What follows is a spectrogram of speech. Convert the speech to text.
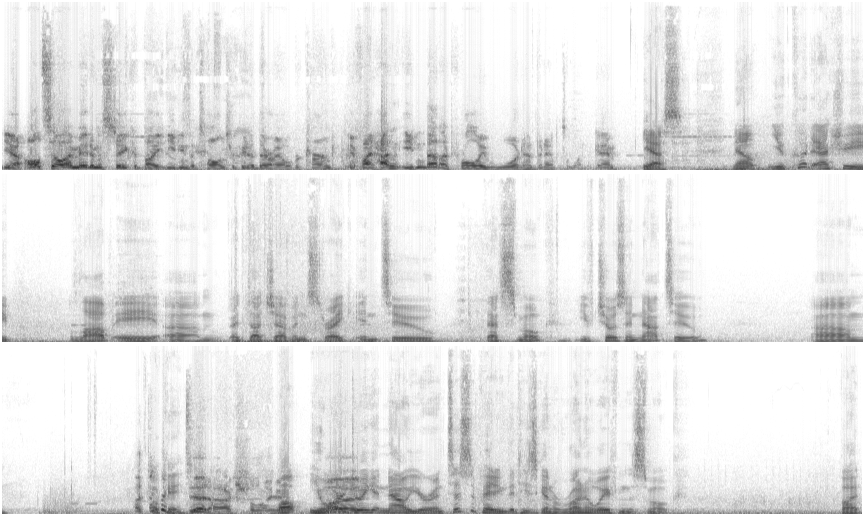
Yeah. Also, I made a mistake by eating the Talon torpedo there. I overturned. If I hadn't eaten that, I probably would have been able to win the game. Yes. Now you could actually lob a um, a Dutch oven strike into that smoke. You've chosen not to. Um, I think Okay. I did actually. well, you are but- doing it now. You're anticipating that he's going to run away from the smoke. But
